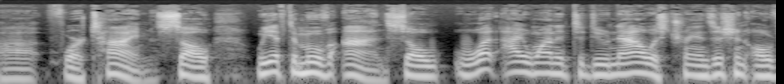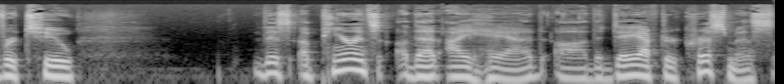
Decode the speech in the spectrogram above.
uh, for time. So we have to move on. So, what I wanted to do now was transition over to this appearance that I had uh, the day after Christmas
